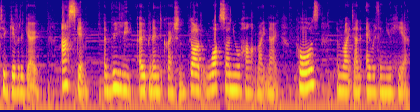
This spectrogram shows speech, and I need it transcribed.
to give it a go. Ask Him a really open ended question God, what's on your heart right now? Pause and write down everything you hear.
